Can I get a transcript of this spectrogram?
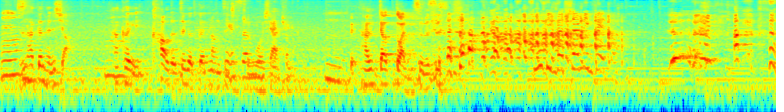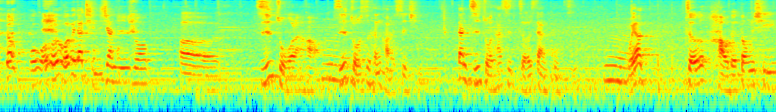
嗯，只是它根很小，它可以靠着这个根让自己存活下去。嗯，对，它比较短，是不是？浮萍的生命太短。我我我我比较倾向就是说，呃，执着了哈，执着是很好的事情，但执着它是折善固执。嗯，我要择好的东西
